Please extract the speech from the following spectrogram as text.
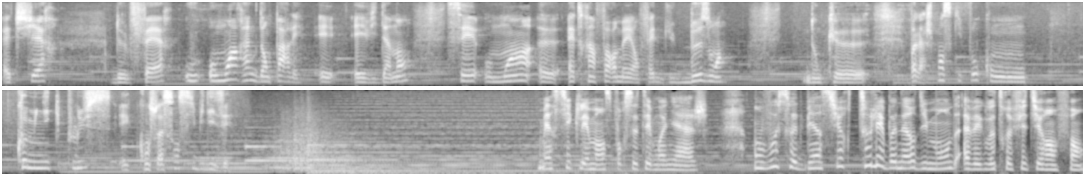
être fier de le faire, ou au moins rien que d'en parler. Et, évidemment, c'est au moins euh, être informé en fait du besoin. Donc euh, voilà, je pense qu'il faut qu'on communique plus et qu'on soit sensibilisé. Merci Clémence pour ce témoignage. On vous souhaite bien sûr tous les bonheurs du monde avec votre futur enfant.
